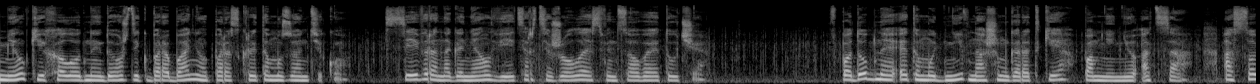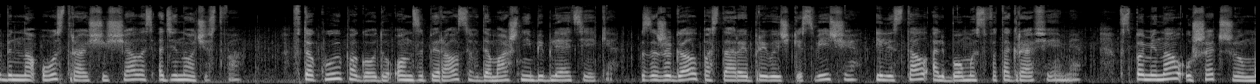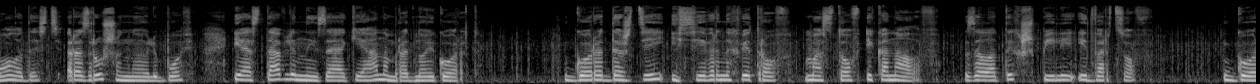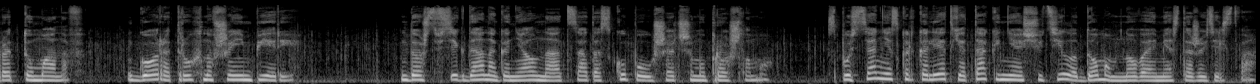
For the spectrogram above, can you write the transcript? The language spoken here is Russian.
Мелкий холодный дождик барабанил по раскрытому зонтику. С севера нагонял ветер тяжелая свинцовая туча. В подобные этому дни в нашем городке, по мнению отца, особенно остро ощущалось одиночество. В такую погоду он запирался в домашней библиотеке, зажигал по старой привычке свечи и листал альбомы с фотографиями, вспоминал ушедшую молодость, разрушенную любовь и оставленный за океаном родной город. Город дождей и северных ветров, мостов и каналов, золотых шпилей и дворцов. Город туманов, город рухнувшей империи. Дождь всегда нагонял на отца тоску по ушедшему прошлому. Спустя несколько лет я так и не ощутила домом новое место жительства.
